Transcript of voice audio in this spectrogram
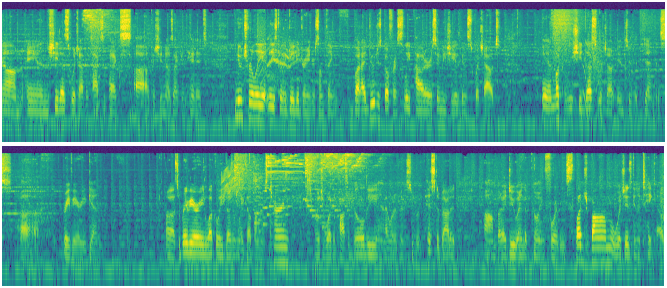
Um, and she does switch out the Toxapex because uh, she knows I can hit it neutrally, at least with a Giga Drain or something. But I do just go for a Sleep Powder, assuming she is going to switch out. And luckily, she does switch out into the Dennis uh, Braviary again. Uh, so Braviary luckily doesn't wake up on this turn, which was a possibility, and I would have been super pissed about it. Um, but I do end up going for the Sludge Bomb, which is going to take out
